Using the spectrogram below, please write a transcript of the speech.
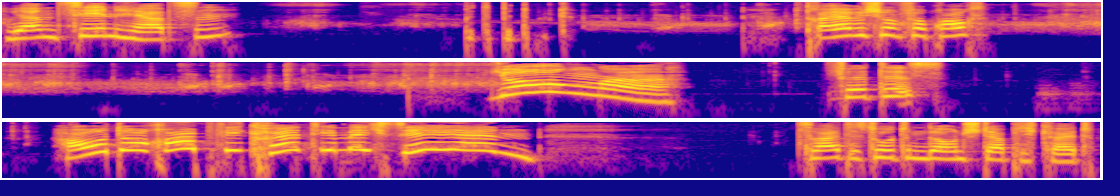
Wir haben 10 Herzen. Bitte, bitte, bitte. Drei habe ich schon verbraucht. Junge! Viertes. Haut doch ab, wie könnt ihr mich sehen? Zweites Totem der Unsterblichkeit.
